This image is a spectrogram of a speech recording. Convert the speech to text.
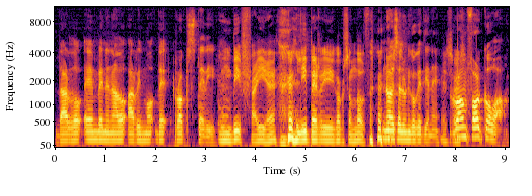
dardo envenenado a ritmo de rocksteady. Un beef ahí, ¿eh? Lee Perry Coxon 2. No es el único que tiene. Eso Run for cover.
